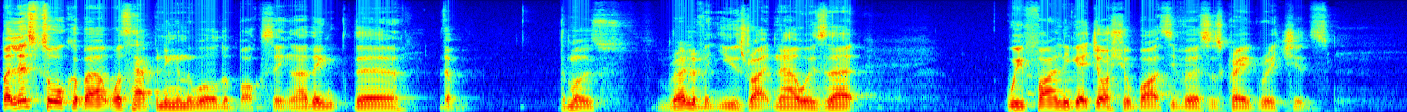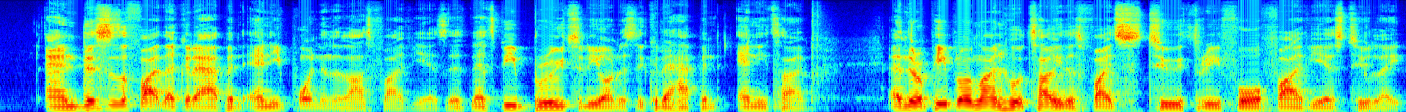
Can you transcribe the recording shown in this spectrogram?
But let's talk about what's happening in the world of boxing. I think the the the most relevant news right now is that we finally get Joshua Buatsi versus Craig Richards. And this is a fight that could have happened any point in the last five years. Let- Let's be brutally honest, it could have happened any time. And there are people online who will tell you this fight's two, three, four, five years too late.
